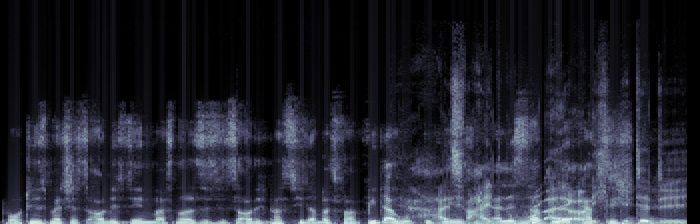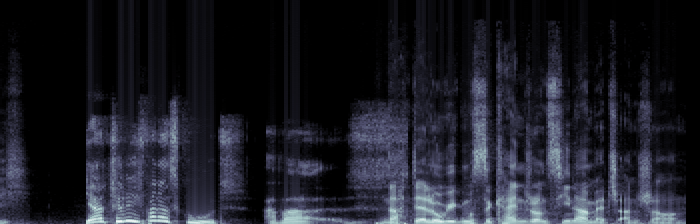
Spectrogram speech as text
braucht dieses Match jetzt auch nicht sehen. Was Neues ist jetzt auch nicht passiert, aber es war wieder gut Ja, gewesen. es war halt Alistair gut, Black Alter, hat ich sich. bitte dich. Ja, natürlich war das gut, aber. Nach der Logik musst du kein John Cena-Match anschauen.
